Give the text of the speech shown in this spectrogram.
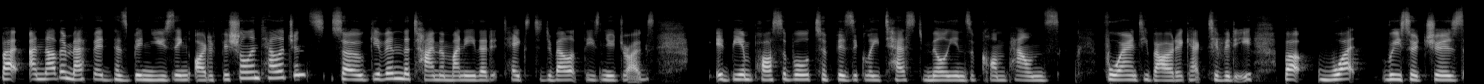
But another method has been using artificial intelligence. So, given the time and money that it takes to develop these new drugs, it'd be impossible to physically test millions of compounds for antibiotic activity. But what researchers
